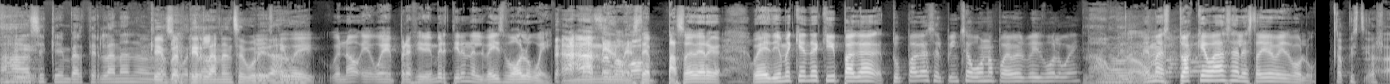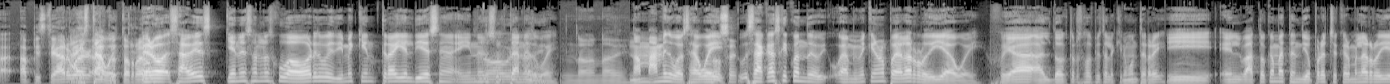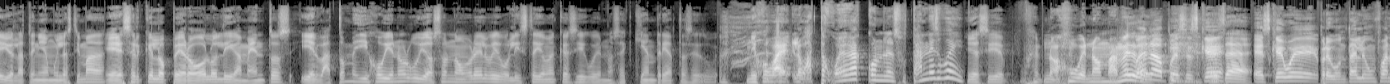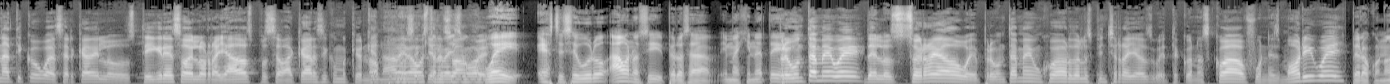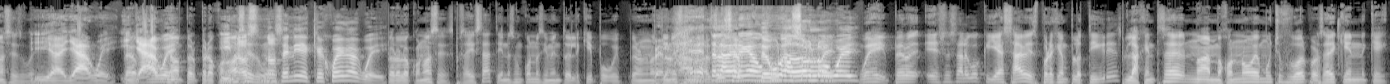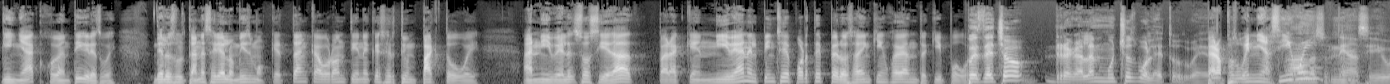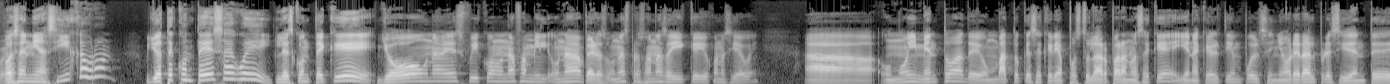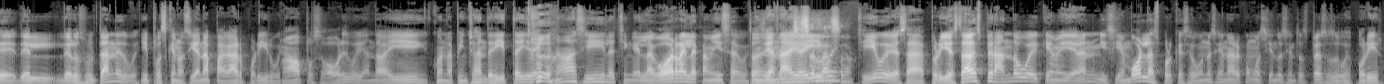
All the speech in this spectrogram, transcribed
Ajá, sí que invertir lana en Que la invertir seguridad. lana en seguridad. Es que, güey, güey, no, eh, güey, prefirió invertir en el béisbol, güey. No mames, güey, se pasó de verga. Güey, dime quién de aquí paga, tú pagas el pinche abono para ver el béisbol, güey. No, güey. No, Además, ¿tú a qué vas al estadio de béisbol, güey? A pistear. A, a pistear, güey, Ahí está, güey. Pero, ¿sabes quiénes son los jugadores, güey? Dime quién trae el 10 en- ahí en el Sultanes, güey. No, nadie. No mames, güey. O sea, güey. No sé. Sacas que cuando a mí me quieren operar la rodilla, güey. Fui a- al Doctor's Hospital aquí en Monterrey. Y el vato que me atendió para checarme la rodilla, yo la tenía muy lastimada. Eres el que lo operó los ligamentos. Y el vato me dijo bien orgulloso el nombre del beisbolista. Yo me quedé así, güey. No sé quién riatas es, güey. Me dijo, güey, el vato juega con el Sultanes, güey. Y así, de, no, güey, no mames, güey. Bueno, pues es que, O sea- es que, güey, pregúntale a un fanático, güey, acerca de los Tigres o de los Rayados, pues se va a quedar así como que no, Que no, pues, mí me sé quiénes son. Güey, estoy seguro. Ah, bueno, sí. Pero, o sea, imagínate. Pregúntame, güey, de los... Soy rayado, güey. Pregúntame un jugador de los pinches rayados, güey. Te conozco a Funes Mori, güey. Pero conoces, güey. Y allá, güey. Y ya, güey. no, pero- no- conoces, no, güey. sé ni de qué juega, güey. Pero lo conoces. Pues ahí está. Tienes un conocimiento del equipo, güey. Pero no Pero tienes... nada de la verga, un de uno jugador, solo, güey. güey. Güey, pero eso es algo que ya sabes. Por ejemplo, Tigres, la gente sabe, no, a lo mejor no ve mucho fútbol, pero sabe quién, que Guiñac juega en Tigres, güey. De los sultanes sería lo mismo. ¿Qué tan cabrón tiene que ser tu impacto, güey? A nivel sociedad. Para que ni vean el pinche deporte, pero saben quién juega en tu equipo, güey. Pues de hecho, regalan muchos boletos, güey. pero pues, güey, ni así, Ah, güey. los- Ni así, güey. O sea, ni así, cabrón. Yo te conté esa, güey. Les conté que yo una vez fui con una familia, una, pers- unas personas ahí que yo conocía, güey, a un movimiento de un vato que se quería postular para no sé qué. Y en aquel tiempo el señor era el presidente de, los sultanes, güey. Y pues que nos iban a pagar por ir, güey. No, pues sobres, güey. Andaba ahí con la pinche banderita y de que no, sí, la chingue, la gorra y la camisa, güey. Entonces ya andaba yo ahí, güey. Sí, güey, o sea, pero yo estaba esperando, güey, que me dieran mis 100 bolas. Porque según nos iban a dar como 100, 200 pesos, güey, por ir.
